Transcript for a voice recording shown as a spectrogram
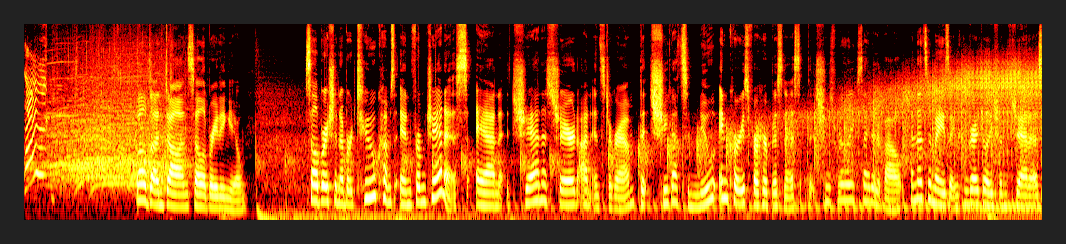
Right? Well done, Dawn, celebrating you. Celebration number two comes in from Janice, and Janice shared on Instagram that she got some new inquiries for her business that she's really excited about. And that's amazing. Congratulations, Janice.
